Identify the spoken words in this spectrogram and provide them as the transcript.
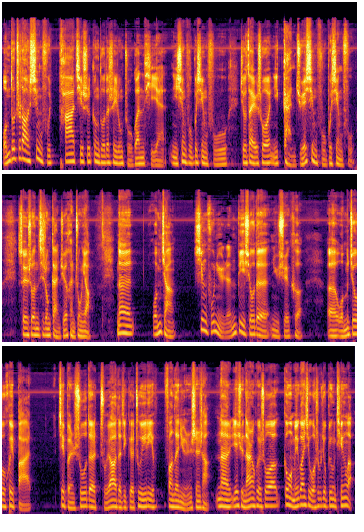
我们都知道，幸福它其实更多的是一种主观的体验。你幸福不幸福，就在于说你感觉幸福不幸福。所以说呢，这种感觉很重要。那我们讲幸福女人必修的女学课，呃，我们就会把这本书的主要的这个注意力放在女人身上。那也许男人会说，跟我没关系，我是不是就不用听了？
